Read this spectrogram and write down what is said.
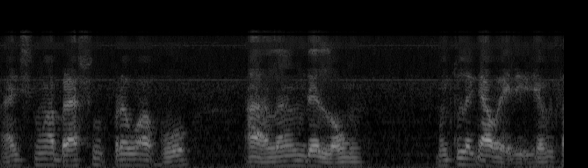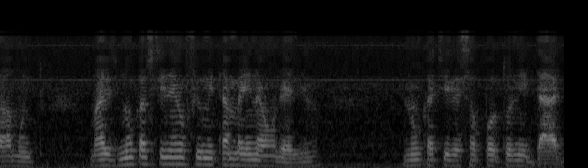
Mas um abraço para o avô Alain Delon. Muito legal ele, já ouvi falar muito. Mas nunca assisti nenhum filme também não dele. Nunca tive essa oportunidade.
